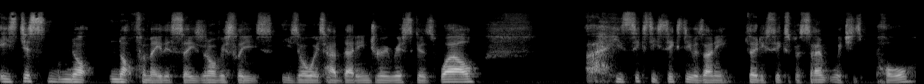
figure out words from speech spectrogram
he's just not not for me this season. Obviously, he's, he's always had that injury risk as well. Uh, his 60 60 was only 36%, which is poor.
